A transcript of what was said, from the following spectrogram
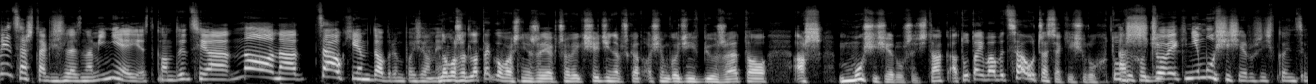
więc aż tak źle z nami nie jest. Kondycja, no, na całkiem dobrym poziomie. No może dlatego właśnie, że jak człowiek siedzi na przykład 8 godzin w biurze, to aż musi się ruszyć, tak? A tutaj mamy cały czas jakiś ruch. Tu aż wychodzi... człowiek nie musi się ruszyć w końcu.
